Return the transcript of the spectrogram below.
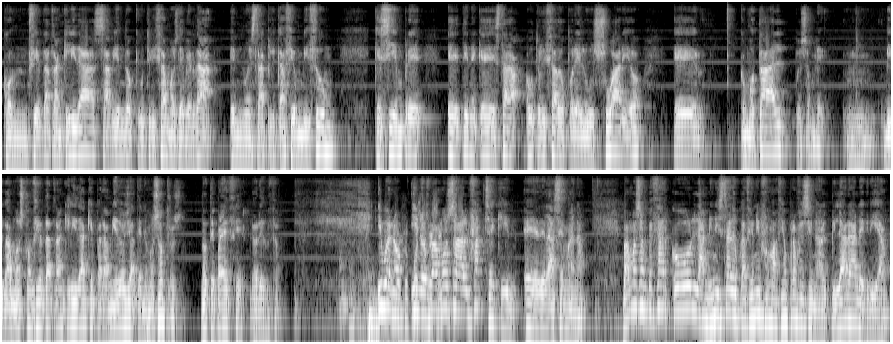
con cierta tranquilidad, sabiendo que utilizamos de verdad en nuestra aplicación Bizum, que siempre eh, tiene que estar autorizado por el usuario eh, como tal, pues hombre, mm, vivamos con cierta tranquilidad que para miedos ya tenemos otros. ¿No te parece, Lorenzo? Y bueno, y nos vamos al fact-checking eh, de la semana. Vamos a empezar con la ministra de Educación y Formación Profesional, Pilar Alegría,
